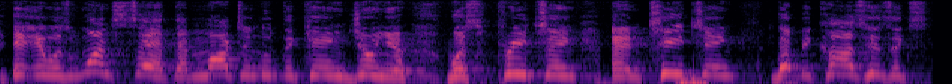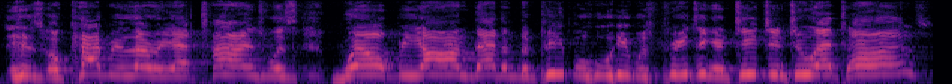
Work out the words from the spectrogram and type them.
It, it was once said that Martin Luther King Jr. was preaching and teaching but because his, his vocabulary at times was well beyond that of the people who he was preaching and teaching to at times,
